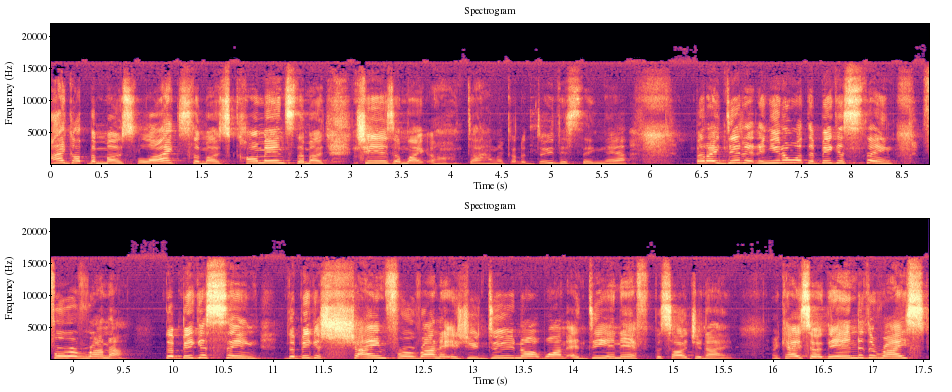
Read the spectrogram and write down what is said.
I got the most likes, the most comments, the most cheers. I'm like, oh, darn, I've got to do this thing now. But I did it. And you know what? The biggest thing for a runner, the biggest thing, the biggest shame for a runner is you do not want a DNF beside your name. Okay, so at the end of the race,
